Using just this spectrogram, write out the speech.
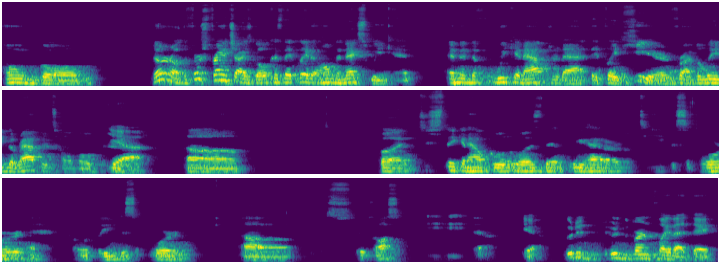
home goal. No, no, no, the first franchise goal because they played at home the next weekend, and then the weekend after that they played here for I believe the Rapids home opener. Yeah. Um, but just thinking how cool it was that we had our own team to support and own league to support. Uh, it, was, it was awesome. Who did who did the Burn play that day?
